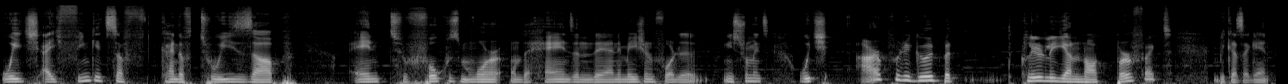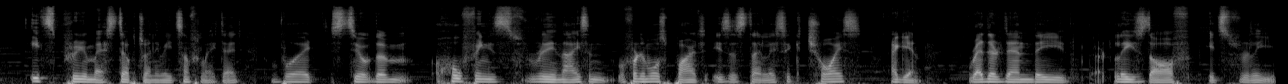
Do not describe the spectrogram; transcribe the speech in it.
which I think it's a f- kind of tweeze up and to focus more on the hands and the animation for the instruments, which are pretty good, but clearly are not perfect because again, it's pretty messed up to animate something like that. But still, the whole thing is really nice and for the most part is a stylistic choice. Again, rather than they laced off, it's really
